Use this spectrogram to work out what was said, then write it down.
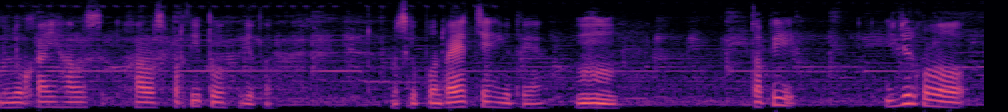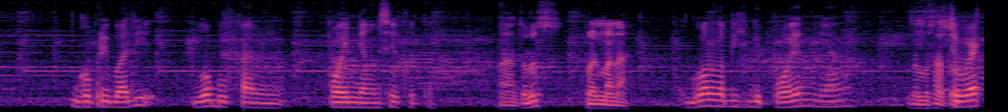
menyukai hal hal seperti itu gitu. Meskipun receh gitu ya. Hmm. Tapi jujur kalau gue pribadi gue bukan poin yang di situ tuh. nah terus poin mana Gue lebih di poin yang nomor satu cuek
